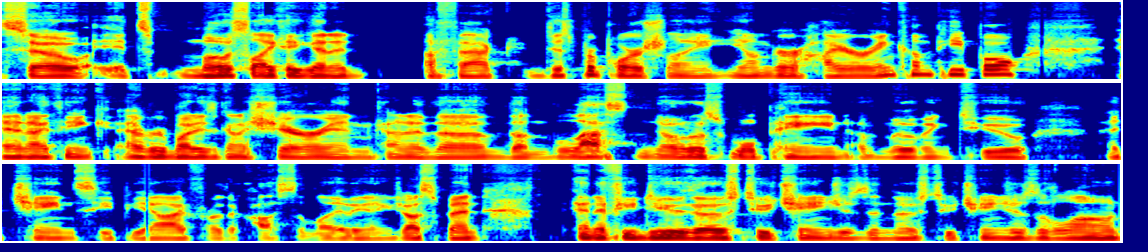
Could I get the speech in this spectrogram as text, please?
So it's most likely going to affect disproportionately younger, higher income people. And I think everybody's going to share in kind of the, the less noticeable pain of moving to a chain CPI for the cost of living adjustment. And if you do those two changes and those two changes alone,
